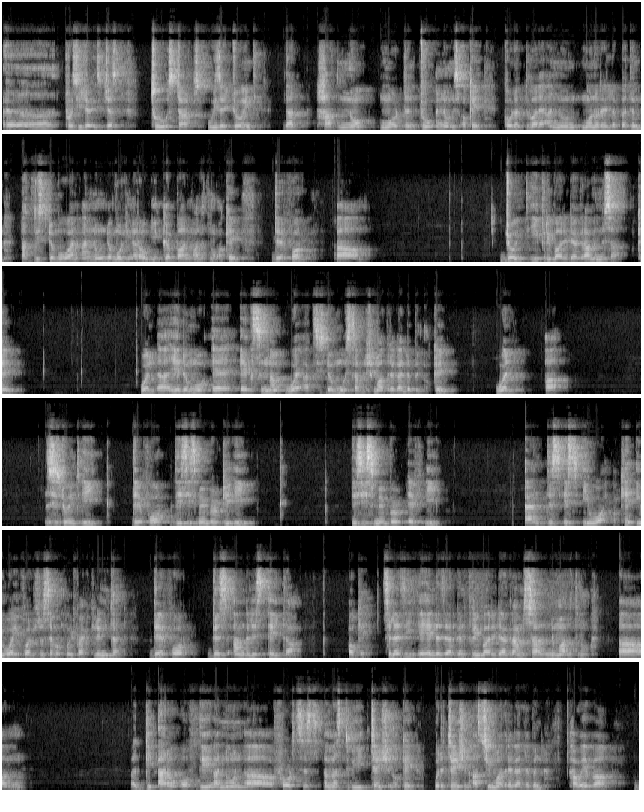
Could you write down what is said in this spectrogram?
uh, procedure is just to start with a joint that has no more than two unknowns okay ከሁለት በላይ unknown መኖር የለበትም አትሊስት ደግሞ ዋን unknown ደግሞ ሊኖረው ይገባል ማለት ነው ኦኬ therefore uh, joint e free body diagram እንሳ Okay well ይሄ ደግሞ x እና y axis ደግሞ establish ማድረግ አለብን okay well this is joint E. Therefore, this is member DE. This is member FE. And this is EY. Okay, EY equals to 7.5 kilonewton. Therefore, this angle is theta. Okay, ስለዚህ ይሄ እንደዚህ አድርገን ፍሪ ባዲ ዲያግራም ሳልን ማለት ነው። the arrow of the unknown uh, forces must be tension okay ወደ tension assume ማድረግ አለብን however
